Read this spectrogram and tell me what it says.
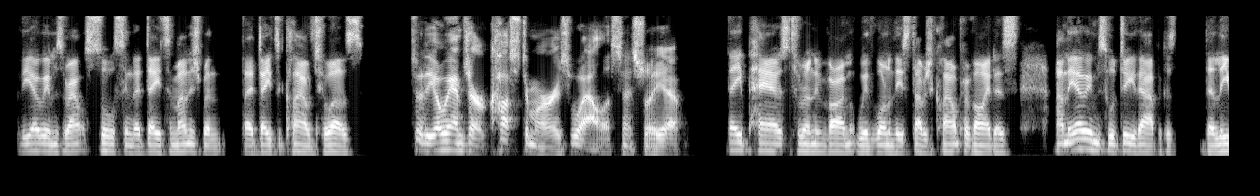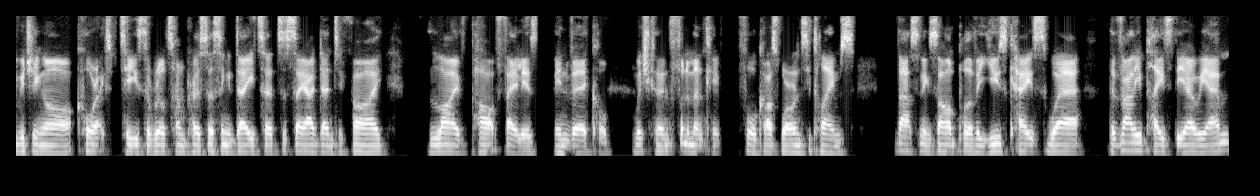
the OEMs are outsourcing their data management, their data cloud to us. So the OEMs are a customer as well, essentially. Yeah. They pay us to run an environment with one of the established cloud providers. And the OEMs will do that because they're leveraging our core expertise, the real time processing of data to say identify live part failures in vehicle, which can fundamentally forecast warranty claims. That's an example of a use case where the value played to the OEM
